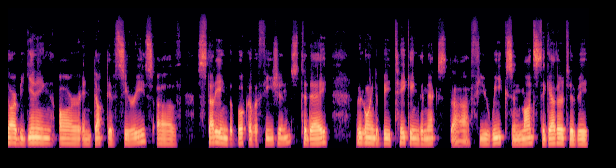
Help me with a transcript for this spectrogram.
are beginning our inductive series of studying the book of Ephesians today. We're going to be taking the next uh, few weeks and months together to be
